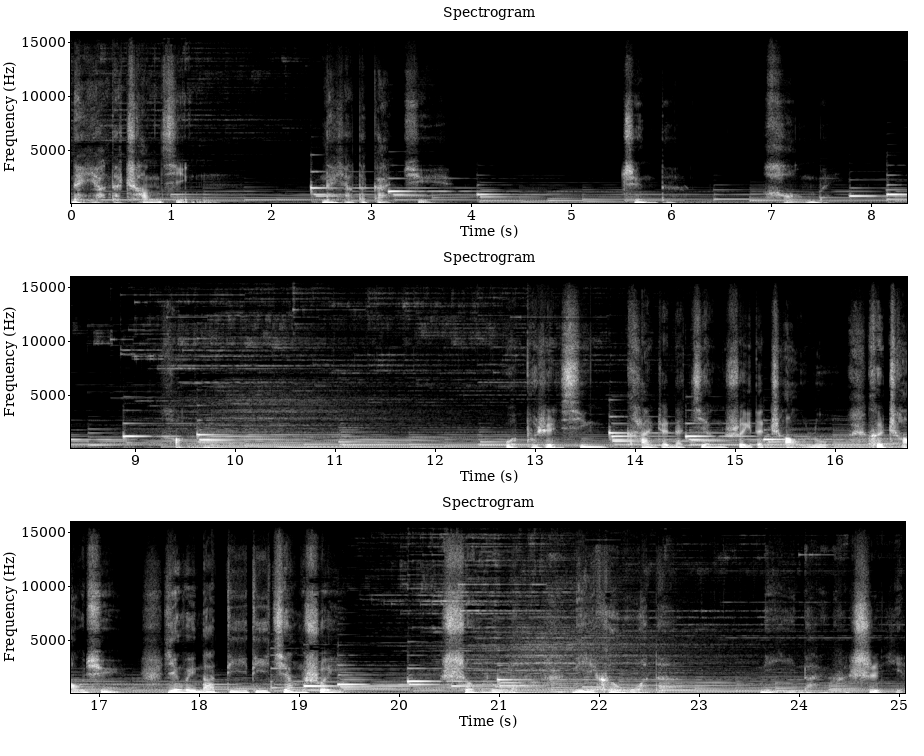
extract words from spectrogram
那样的场景，那样的感觉，真的好美，好美。不忍心看着那江水的潮落和潮去，因为那滴滴江水。收录了你和我的呢喃和誓言。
